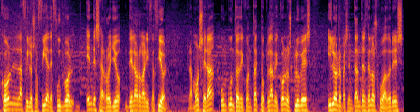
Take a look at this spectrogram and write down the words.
con la filosofía de fútbol en desarrollo de la organización. Ramón será un punto de contacto clave con los clubes y los representantes de los jugadores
